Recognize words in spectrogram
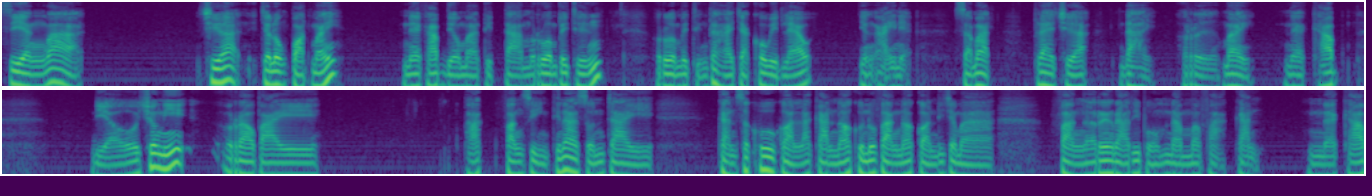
เสี่ยงว่าเชื้อจะลงปอดไหมนะครับ เดี๋ยวมาติดตามรวมไปถึง รวมไปถึงถ้าหายจากโควิดแล้ว ยังไอเนี่ย สามารถแพร่เชื้อได้หรือไม่นะครับ เดี๋ยวช่วงนี้เราไปพักฟังสิ่งที่น่าสนใจกันสักครู่ก่อนละกันเนาะคุณผู้ฟังเนาะก่อนที่จะมาฟังเรื่องราวที่ผมนำมาฝากกัน นะครับ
